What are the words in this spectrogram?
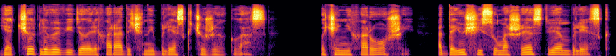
я отчетливо видела лихорадочный блеск чужих глаз. Очень нехороший, отдающий сумасшествием блеск,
